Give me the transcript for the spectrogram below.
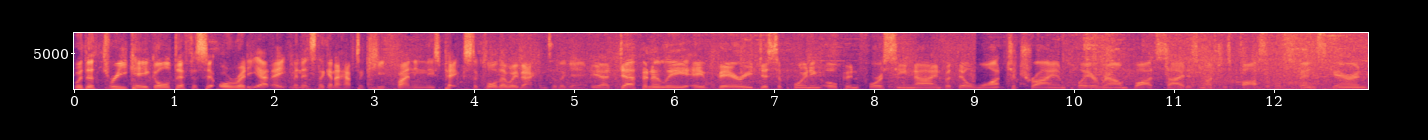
with a 3k goal deficit already at 8 minutes, they're going to have to keep finding these picks to claw their way back into the game. Yeah, definitely a very disappointing open for C9, but they'll want to try and play around bot side as much as possible. Svenskeren,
